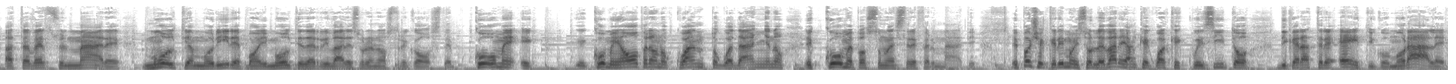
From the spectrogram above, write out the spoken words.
attraverso il mare molti a morire e poi molti ad arrivare sulle nostre coste, come e come operano, quanto guadagnano e come possono essere fermati. E poi cercheremo di sollevare anche qualche quesito di carattere etico, morale.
